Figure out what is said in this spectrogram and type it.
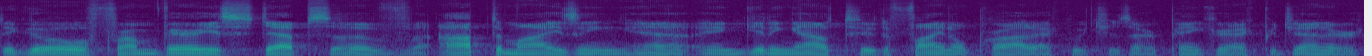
to go from various steps of optimizing uh, and getting out to the final product, which is our pancreatic progenitor.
